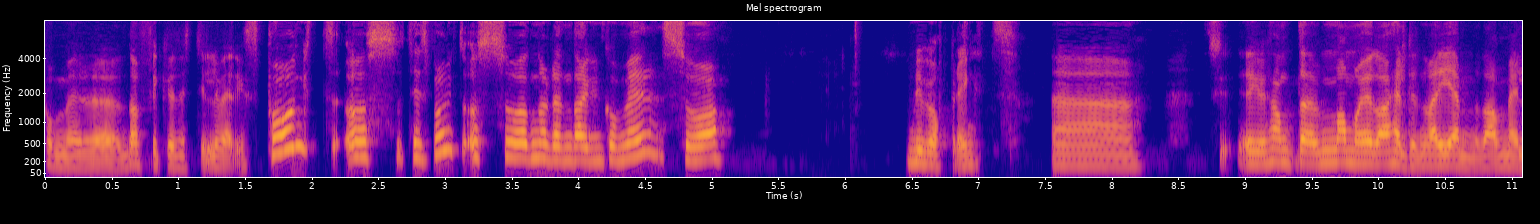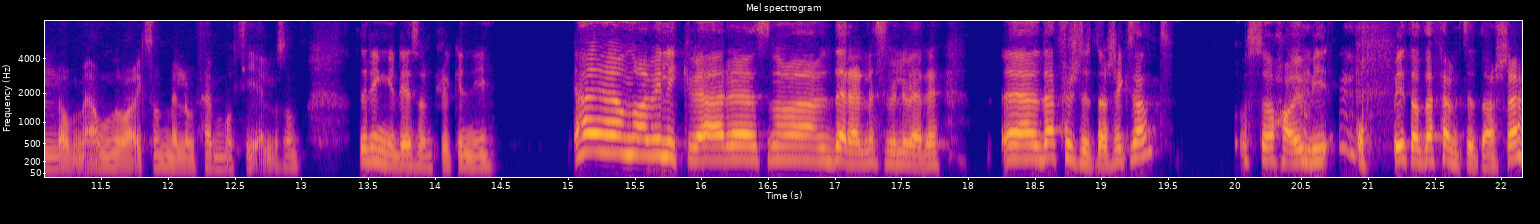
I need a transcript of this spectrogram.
kommer, eh, da fikk vi nytt leveringspunkt og, tidspunkt. Og så, når den dagen kommer, så blir vi oppringt. Uh, man må jo da hele tiden være hjemme da mellom, var liksom, mellom fem og ti eller noe sånt. Så ringer de sånn klokken ni. Ja, ja, nå er vi like ved her, så nå, dere er nesten vi leverer. Uh, det er første etasje, ikke sant? Og så har jo vi oppgitt at det er femte etasje.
